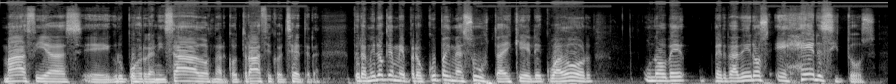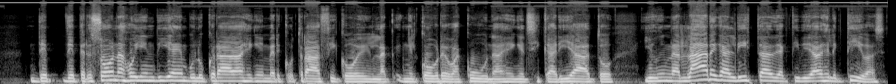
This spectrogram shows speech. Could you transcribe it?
mafias, eh, grupos organizados, narcotráfico, etc. Pero a mí lo que me preocupa y me asusta es que el Ecuador, uno ve verdaderos ejércitos de, personas hoy en día involucradas en el narcotráfico, en, en el cobre de vacunas, en el sicariato y una larga lista de actividades delictivas.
